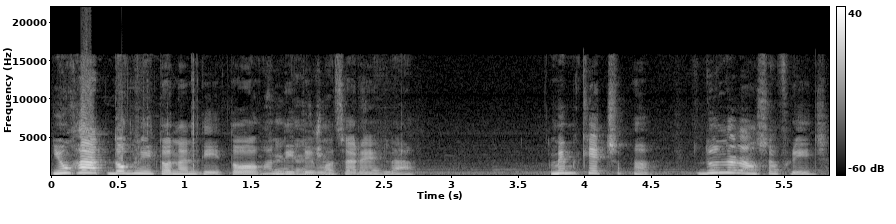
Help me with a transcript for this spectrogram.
Yung hotdog nito, nandito. May Nandito yung ketchup. mozzarella. May ketchup na. Doon na lang sa fridge.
